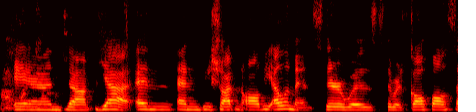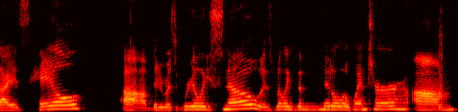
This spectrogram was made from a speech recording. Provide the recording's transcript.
Oh and um, yeah, and and we shot in all the elements. There was there was golf ball size hail. Um, there was really snow. It was really the middle of winter. Um,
